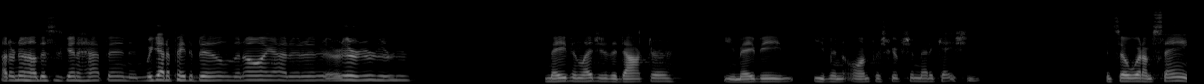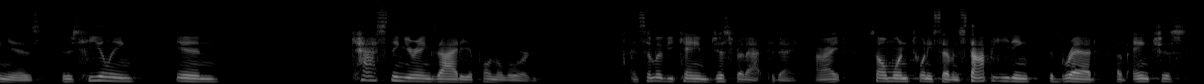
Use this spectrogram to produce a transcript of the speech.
I don't know how this is going to happen. And we got to pay the bills. And oh, I got to. It may even lead you to the doctor. You may be even on prescription medication. And so, what I'm saying is, there's healing in casting your anxiety upon the Lord. And some of you came just for that today, all right? Psalm 127 Stop eating the bread of anxious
